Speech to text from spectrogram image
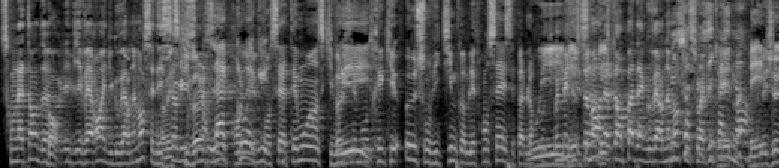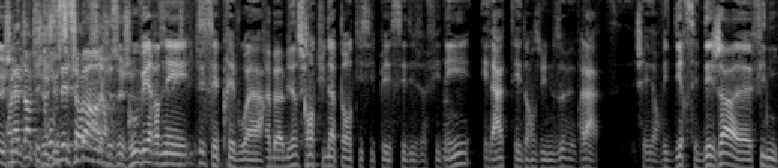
Ce qu'on attend d'Olivier Véran et du gouvernement, c'est des mais ce qu'ils solutions. veulent, prendre les Français à témoin. Ce qu'ils veulent, c'est montrer qu'eux sont victimes comme les Français. C'est pas de leur faute. Oui, mais, justement, on n'attend pas d'un gouvernement qui soit victime. Mais je, On attend qu'ils je trouvent des pas, hein, solutions. je- je- Gouverner, c'est prévoir. Ah bah bien sûr. Quand tu n'as pas anticipé, c'est déjà fini. Et là, tu es dans une. zone- Voilà. J'ai envie de dire, c'est déjà euh, fini.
